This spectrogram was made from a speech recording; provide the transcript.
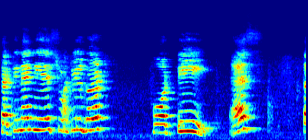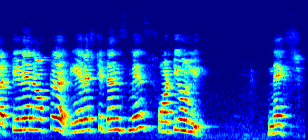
39 nearest what will get? 40. Yes. 39 after nearest tens means 40 only. Next.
